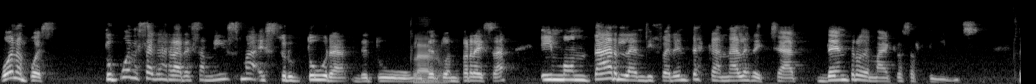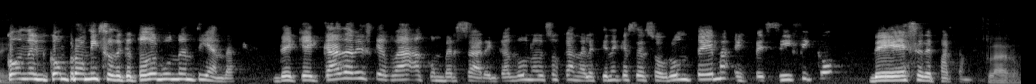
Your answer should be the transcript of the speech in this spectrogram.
Bueno, pues tú puedes agarrar esa misma estructura de tu, de tu empresa y montarla en diferentes canales de chat dentro de Microsoft Teams, con el compromiso de que todo el mundo entienda de que cada vez que va a conversar en cada uno de esos canales tiene que ser sobre un tema específico de ese departamento. Claro.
